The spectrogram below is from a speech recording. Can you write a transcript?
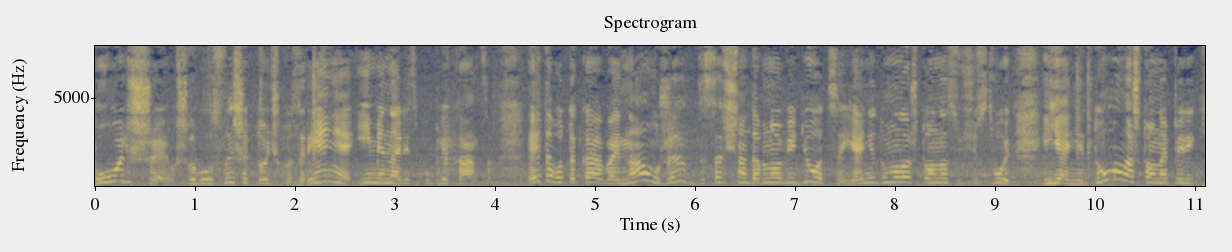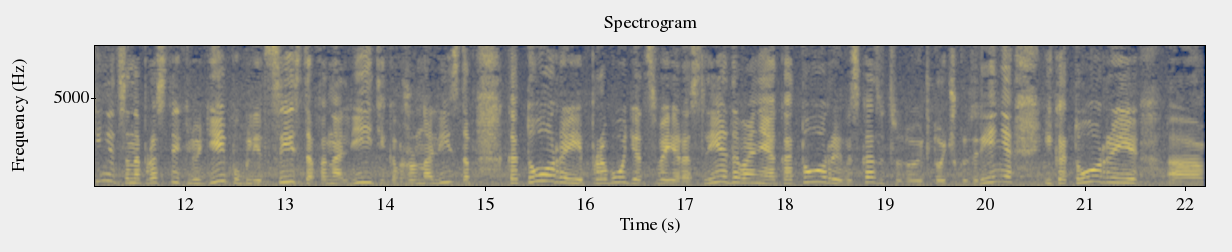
больше, чтобы услышать точку зрения именно республиканцев. Это вот такая война уже достаточно давно ведется. Я не думала, что она существует. И я не думала, что она перекинется на простых людей, публицистов, аналитиков, журналистов, которые проводят свои расследования, которые высказывают свою точку зрения и которые э,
